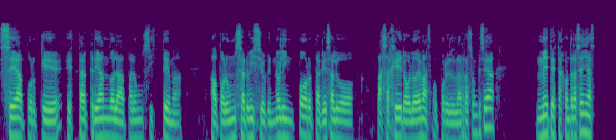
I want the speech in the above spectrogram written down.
sea porque está creándola para un sistema o por un servicio que no le importa, que es algo pasajero o lo demás, o por la razón que sea, mete estas contraseñas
